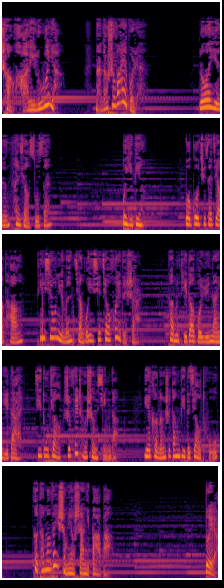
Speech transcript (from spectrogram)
唱哈利路亚，难道是外国人？罗隐看向苏三，不一定。我过去在教堂听修女们讲过一些教会的事儿，他们提到过云南一带。基督教是非常盛行的，也可能是当地的教徒。可他们为什么要杀你爸爸？对呀，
